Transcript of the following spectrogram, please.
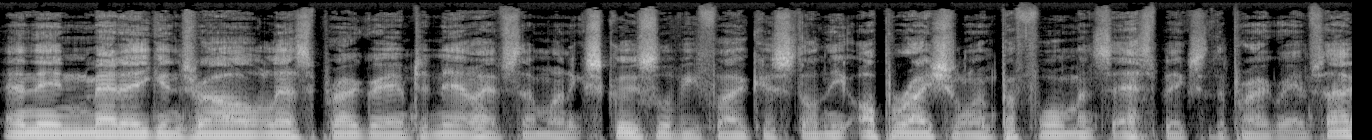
And then Matt Egan's role allows the program to now have someone exclusively focused on the operational and performance aspects of the program. So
